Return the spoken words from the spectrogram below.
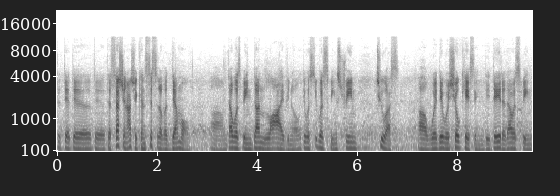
the, the, the, the, session actually consisted of a demo um, that was being done live, you know, it was, it was being streamed to us. uh, where they were showcasing the data that was being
